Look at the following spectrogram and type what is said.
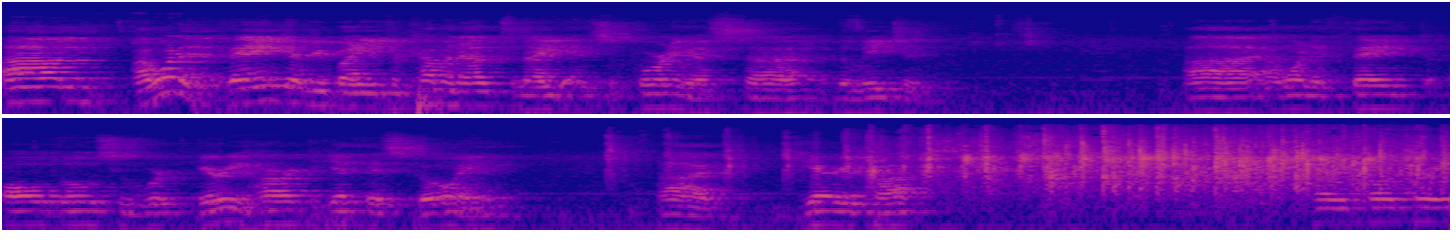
Um, I want to thank everybody for coming out tonight and supporting us, uh, the Legion. Uh, I want to thank all those who worked very hard to get this going. Uh, Gary Cox, Harry Coker,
